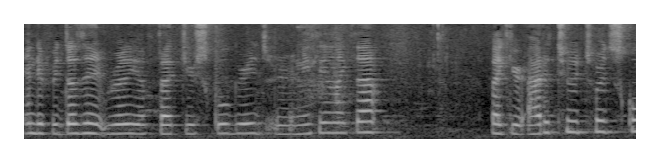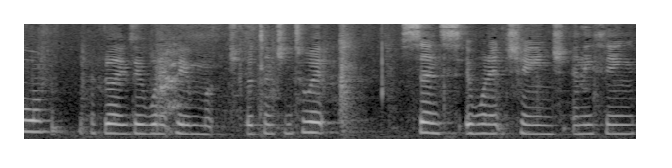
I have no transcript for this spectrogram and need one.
And if it doesn't really affect your school grades or anything like that, like your attitude towards school, I feel like they wouldn't pay much attention to it since it wouldn't change anything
